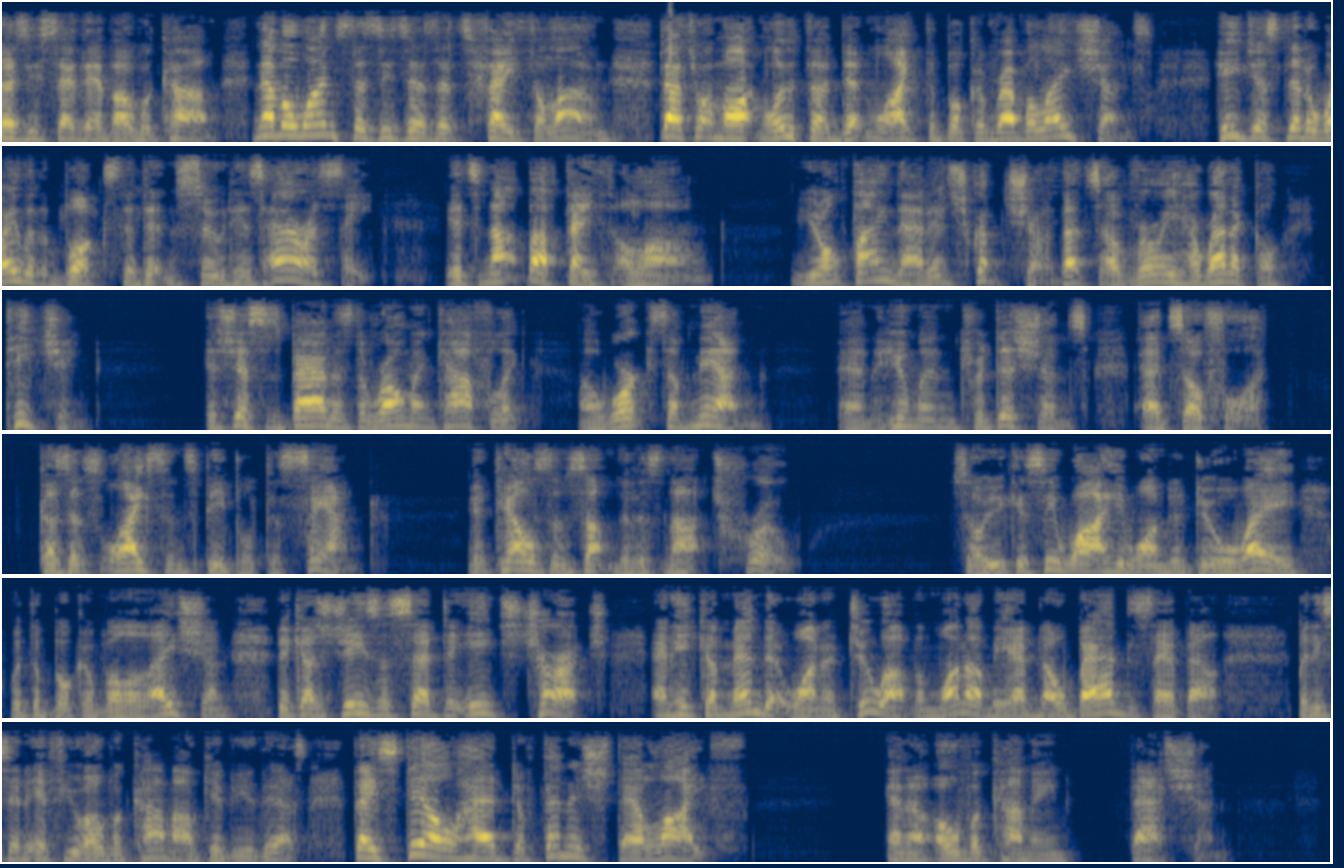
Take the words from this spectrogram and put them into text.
does he say they've overcome. Never once does he says it's faith alone. That's why Martin Luther didn't like the book of Revelations. He just did away with the books that didn't suit his heresy. It's not by faith alone. You don't find that in scripture. That's a very heretical teaching. It's just as bad as the Roman Catholic uh, works of men and human traditions and so forth, because it's licensed people to sin. It tells them something that is not true. So you can see why he wanted to do away with the book of Revelation, because Jesus said to each church, and he commended one or two of them. One of them he had no bad to say about, but he said, If you overcome, I'll give you this. They still had to finish their life in an overcoming fashion.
